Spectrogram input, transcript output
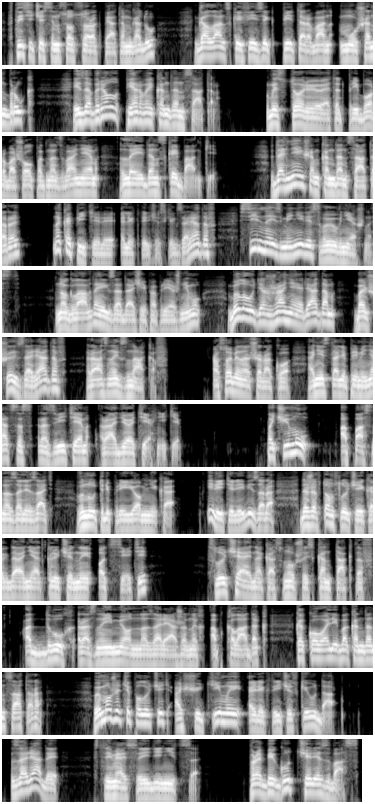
В 1745 году голландский физик Питер ван Мушенбрук изобрел первый конденсатор. В историю этот прибор вошел под названием Лейденской банки. В дальнейшем конденсаторы, накопители электрических зарядов, сильно изменили свою внешность, но главной их задачей по-прежнему было удержание рядом больших зарядов разных знаков. Особенно широко они стали применяться с развитием радиотехники. Почему опасно залезать внутрь приемника или телевизора, даже в том случае, когда они отключены от сети? Случайно коснувшись контактов от двух разноименно заряженных обкладок какого-либо конденсатора, вы можете получить ощутимый электрический удар. Заряды, стремясь соединиться, пробегут через вас.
